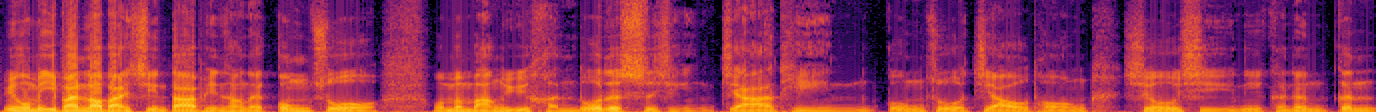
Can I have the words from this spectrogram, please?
因为我们一般老百姓，大家平常在工作，我们忙于很多的事情，家庭、工作、交通、休息，你可能根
